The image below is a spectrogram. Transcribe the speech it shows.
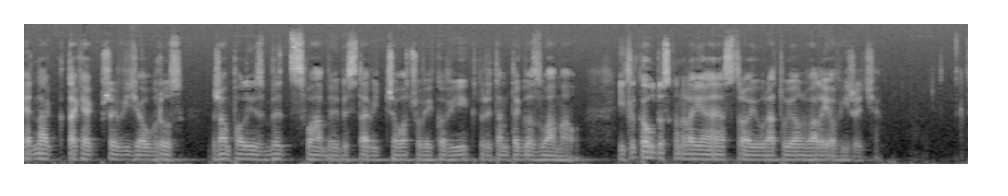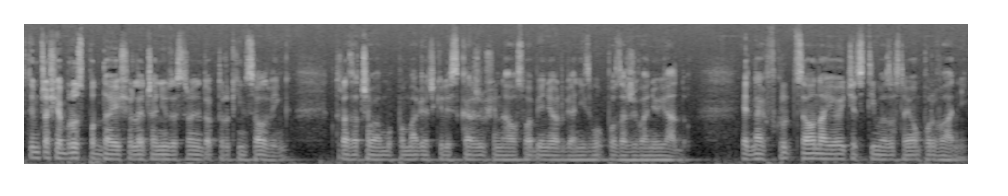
Jednak, tak jak przewidział Bruce, Jean-Paul jest zbyt słaby, by stawić czoło człowiekowi, który tamtego złamał i tylko udoskonalenia stroju ratują Valejowi życie. Tym czasie Bruce poddaje się leczeniu ze strony dr Kinsolving, która zaczęła mu pomagać, kiedy skarżył się na osłabienie organizmu po zażywaniu jadu. Jednak wkrótce ona i ojciec Tima zostają porwani.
